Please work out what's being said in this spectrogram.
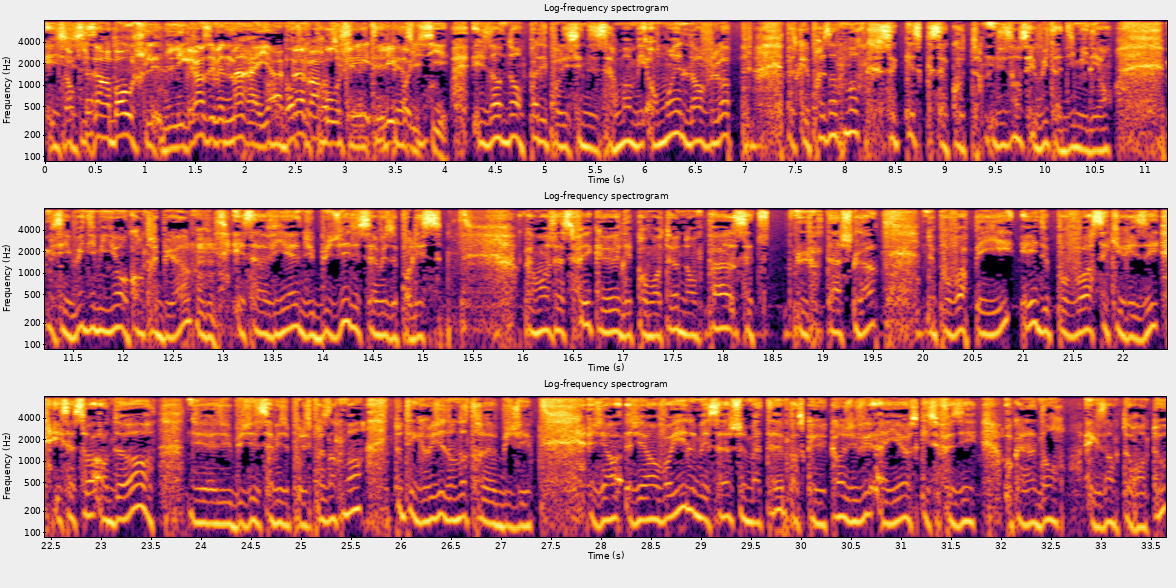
Et Donc, ils ça. embauchent, les, les grands événements ailleurs peuvent embaucher les policiers. Ils ont, non, pas les policiers nécessairement, mais au moins l'enveloppe. Parce que présentement, qu'est-ce que ça coûte? Disons, c'est 8 à 10 millions. Mais c'est 8 10 millions aux contribuables Mhm. et ça vient du budget des services de police. Comment ça se fait que les promoteurs n'ont pas cette tâche-là de pouvoir payer et de pouvoir sécuriser et que ce soit en dehors du, du budget des services de police Présentement, tout est grugé dans notre budget. J'ai envoyé le message ce matin parce que quand j'ai vu ailleurs ce qui se faisait au Canada, exemple Toronto,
